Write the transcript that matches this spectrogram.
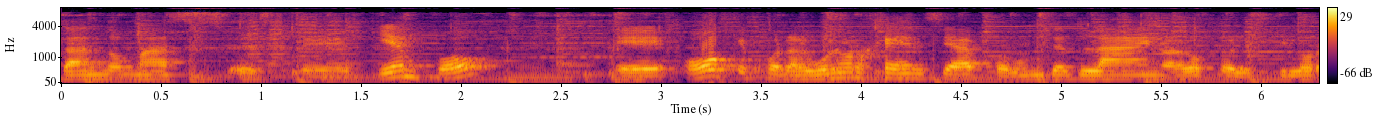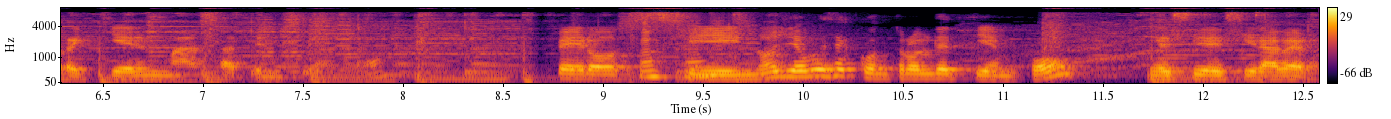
dando más este, tiempo eh, o que por alguna urgencia, por un deadline o algo por el estilo requieren más atención, ¿no? Pero uh -huh. si no llevo ese control de tiempo, es decir, a ver,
